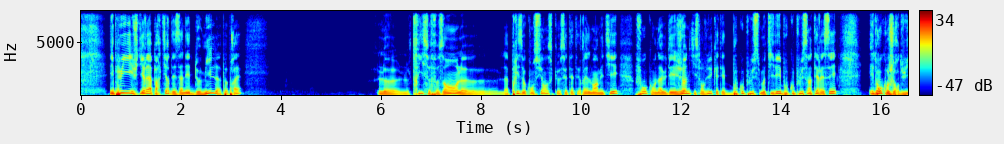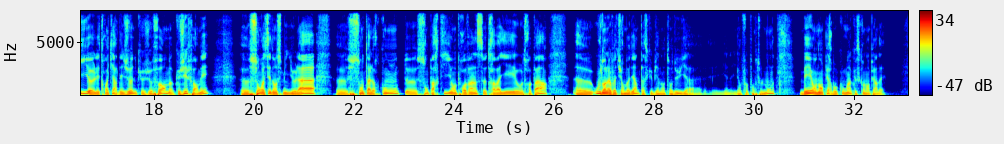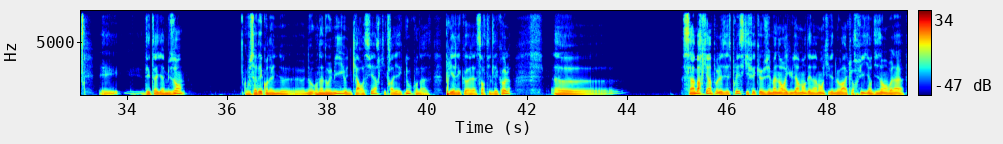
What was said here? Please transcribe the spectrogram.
Et puis, je dirais, à partir des années 2000 à peu près, le, tri se faisant, la prise de conscience que c'était réellement un métier, font qu'on a eu des jeunes qui sont venus, qui étaient beaucoup plus motivés, beaucoup plus intéressés. Et donc aujourd'hui, euh, les trois quarts des jeunes que je forme, que j'ai formés, euh, sont restés dans ce milieu-là, euh, sont à leur compte, sont partis en province travailler autre part, ou dans la voiture moderne, parce que bien entendu, il en faut pour tout le monde, mais on en perd beaucoup moins que ce qu'on en perdait. Et détail amusant, vous savez qu'on a, une, euh, on a Noémie, une carrossière qui travaille avec nous, qu'on a pris à, à, la sortie de l'école. Euh, ça a marqué un peu les esprits, ce qui fait que j'ai maintenant régulièrement des mamans qui viennent me voir avec leur fille en disant voilà,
